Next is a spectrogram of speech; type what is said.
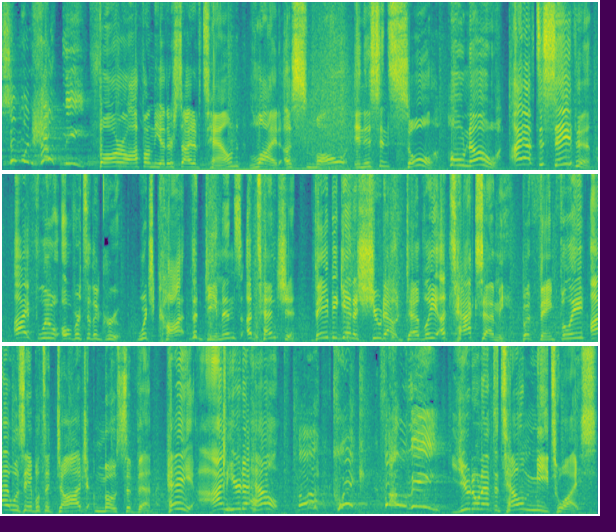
Someone help me! Far off on the other side of town lied a small, innocent soul. Oh no, I have to save him. I flew over to the group, which caught the demon's attention. They began to shoot out deadly attacks at me, but thankfully, I was able to dodge most of them. Hey, I'm here to help. Uh, quick! Follow me! You don't have to tell me twice.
